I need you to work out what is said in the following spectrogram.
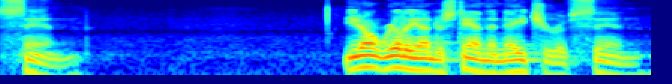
sin. You don't really understand the nature of sin.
